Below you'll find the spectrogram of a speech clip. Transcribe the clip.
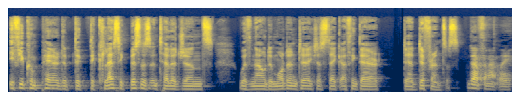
if you compare the, the, the classic business intelligence with now the modern data stack, I think there there are differences. Definitely.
